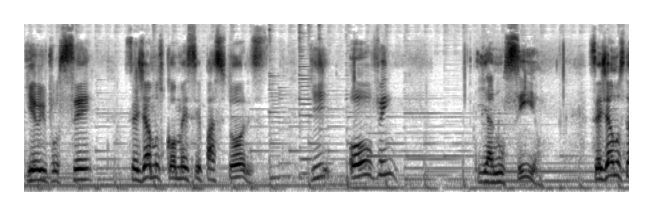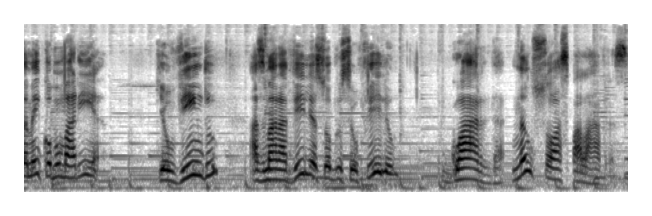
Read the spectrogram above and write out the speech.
Que eu e você sejamos como esses pastores que ouvem e anunciam. Sejamos também como Maria, que ouvindo as maravilhas sobre o seu filho, guarda não só as palavras,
